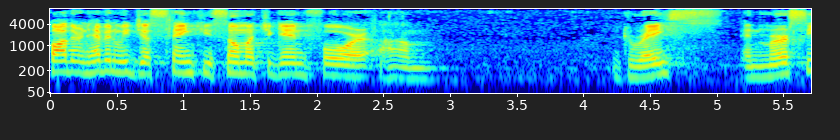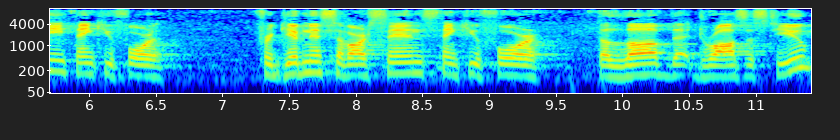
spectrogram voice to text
Father in heaven, we just thank you so much again for um, grace and mercy. Thank you for forgiveness of our sins. Thank you for the love that draws us to you.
